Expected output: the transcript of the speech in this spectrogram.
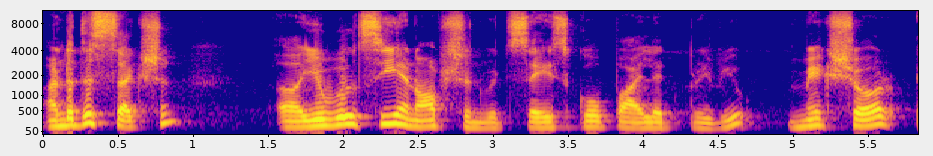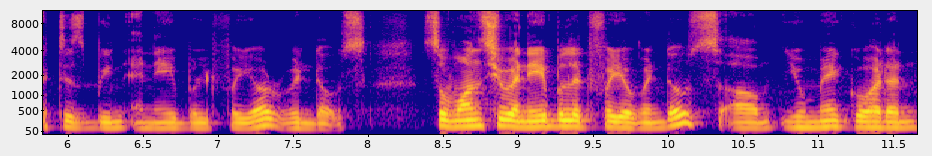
Under this section, uh, you will see an option which says Copilot preview. Make sure it has been enabled for your Windows. So once you enable it for your Windows, um, you may go ahead and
